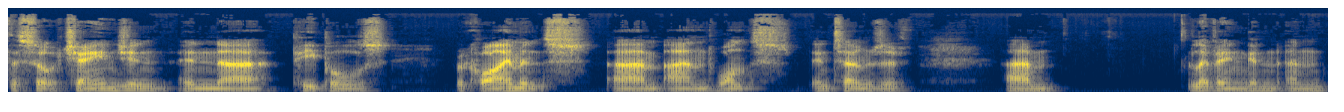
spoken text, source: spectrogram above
the sort of change in in uh, people's requirements um, and wants in terms of um, living and, and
